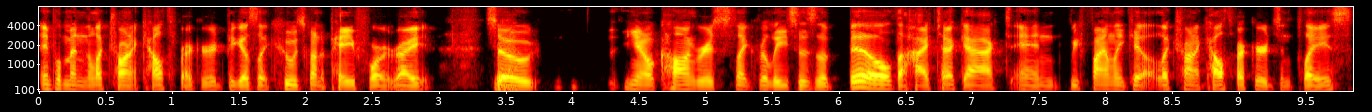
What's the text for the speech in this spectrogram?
implement an electronic health record because like who's going to pay for it, right? So yeah you know congress like releases a bill the HITECH act and we finally get electronic health records in place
